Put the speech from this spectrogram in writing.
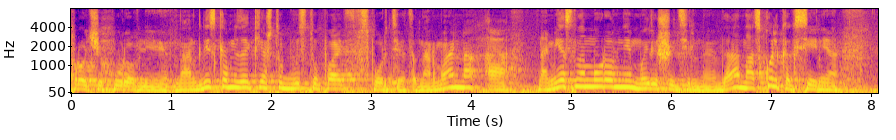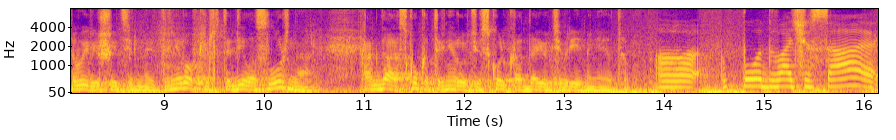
прочих уровней на английском языке, чтобы выступать. В спорте это нормально. А на местном уровне мы решительные. Да? Насколько, Ксения, вы решительные? Тренировки, что это дело сложно. Когда, сколько тренируетесь, сколько отдаете времени этому? А, по два часа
